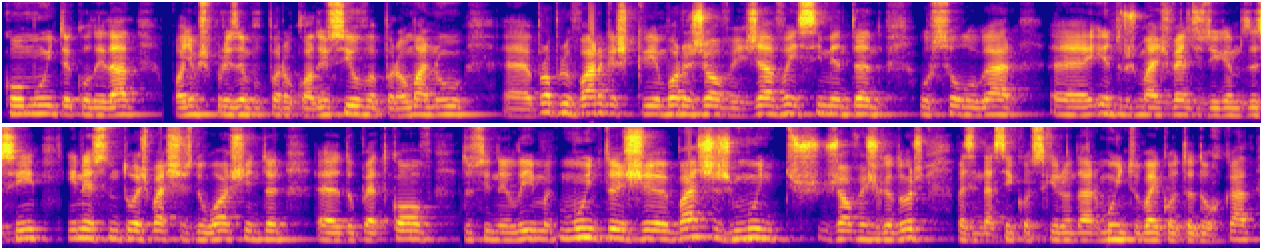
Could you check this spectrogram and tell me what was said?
com muita qualidade. Olhamos, por exemplo, para o Cláudio Silva, para o Manu, uh, o próprio Vargas, que embora jovem já vem cimentando o seu lugar uh, entre os mais velhos, digamos assim, e nesse notou as baixas do Washington, uh, do Petkov, do Sidney Lima, muitas baixas, muitos jovens jogadores, mas ainda assim conseguiram dar muito bem conta do recado,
